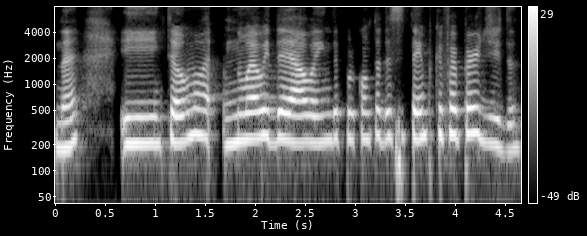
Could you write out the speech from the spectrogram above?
né? E então, não é o ideal ainda por conta desse tempo que foi perdido.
